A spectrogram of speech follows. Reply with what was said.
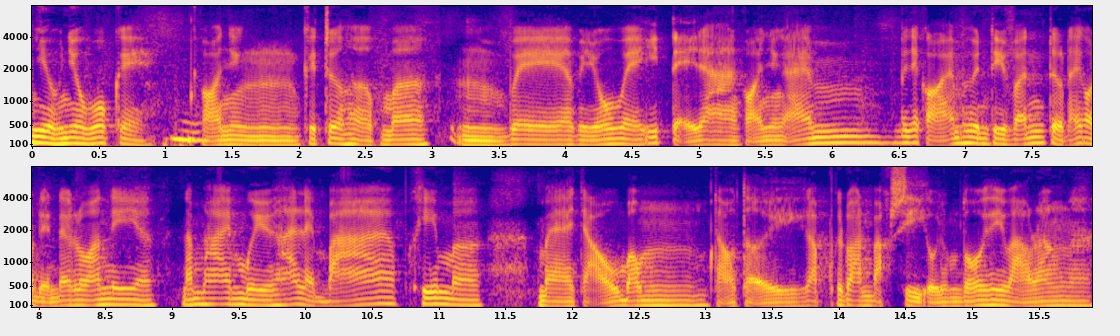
nhiều nhiều vô kể. Ừ. có những cái trường hợp mà um, về ví dụ về y tế là có những em bây giờ có em Huyền Thị Vân trước đấy còn đến Đài Loan thì à, năm hai mười hai lẻ ba khi mà mẹ cháu bông cháu tới gặp cái đoàn bác sĩ của chúng tôi thì bảo rằng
